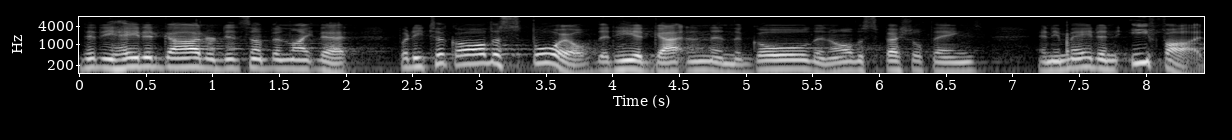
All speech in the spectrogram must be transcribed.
that he hated God or did something like that, but he took all the spoil that he had gotten and the gold and all the special things, and he made an ephod.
